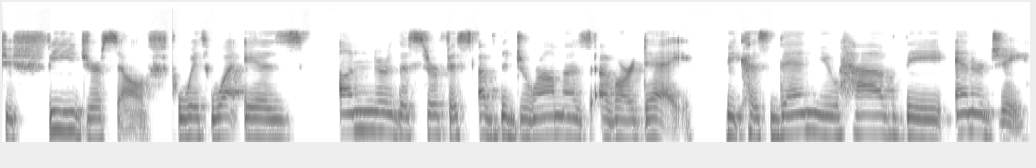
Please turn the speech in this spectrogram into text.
to feed yourself with what is under the surface of the dramas of our day, because then you have the energy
